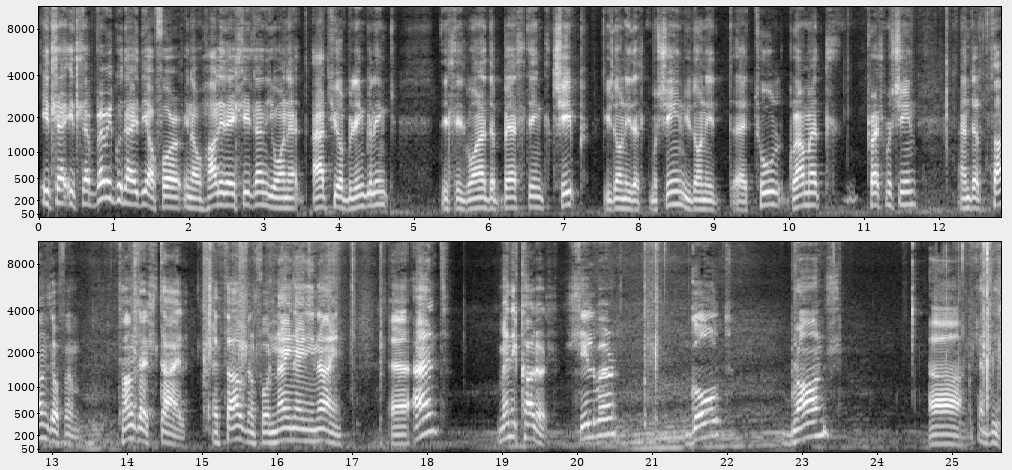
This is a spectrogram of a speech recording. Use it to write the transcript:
It's a it's a very good idea for you know holiday season. You want to add to your bling bling. This is one of the best things. Cheap. You don't need a machine. You don't need a tool, grommet, press machine, and there's tons of them, tons of style a thousand for 9.99 uh, and many colors. Silver gold bronze. Uh, look at this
